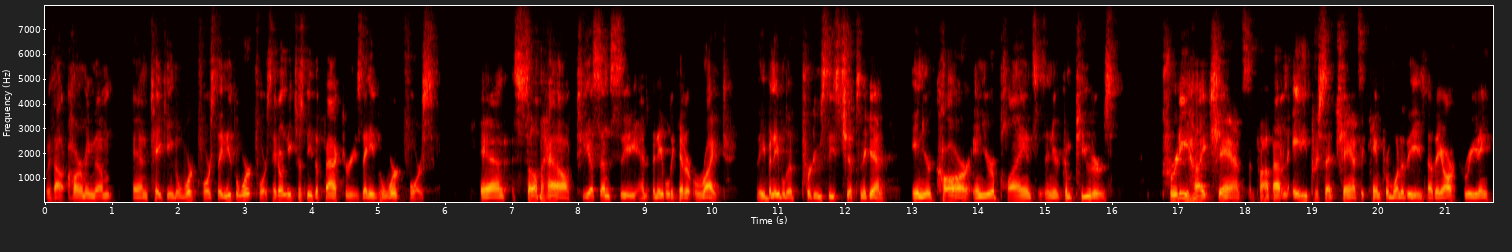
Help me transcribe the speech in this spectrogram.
without harming them, and taking the workforce. They need the workforce. They don't need, just need the factories. They need the workforce. And somehow TSMC has been able to get it right. They've been able to produce these chips. And again, in your car, in your appliances, in your computers, pretty high chance, about an 80% chance it came from one of these. Now, they are creating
